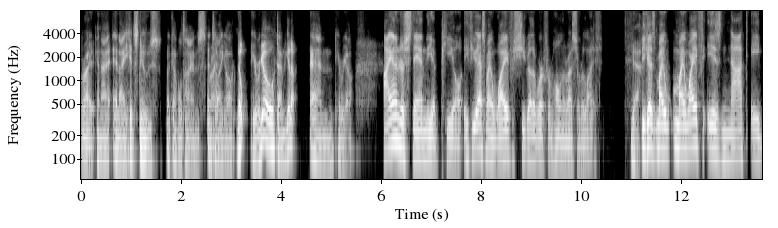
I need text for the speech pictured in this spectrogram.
right and I and I hit snooze a couple times until Right. I go, nope, here we go, time to get up, and here we go. I understand the appeal. If you ask my wife, she'd rather work from home the rest of her life. Yeah. Because my my wife is not a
